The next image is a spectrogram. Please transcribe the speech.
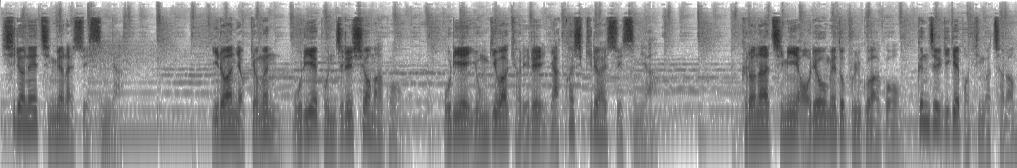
시련에 직면할 수 있습니다. 이러한 역경은 우리의 본질을 시험하고 우리의 용기와 결의를 약화시키려 할 수 있습니다. 그러나 짐이 어려움에도 불구하고 끈질기게 버틴 것처럼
